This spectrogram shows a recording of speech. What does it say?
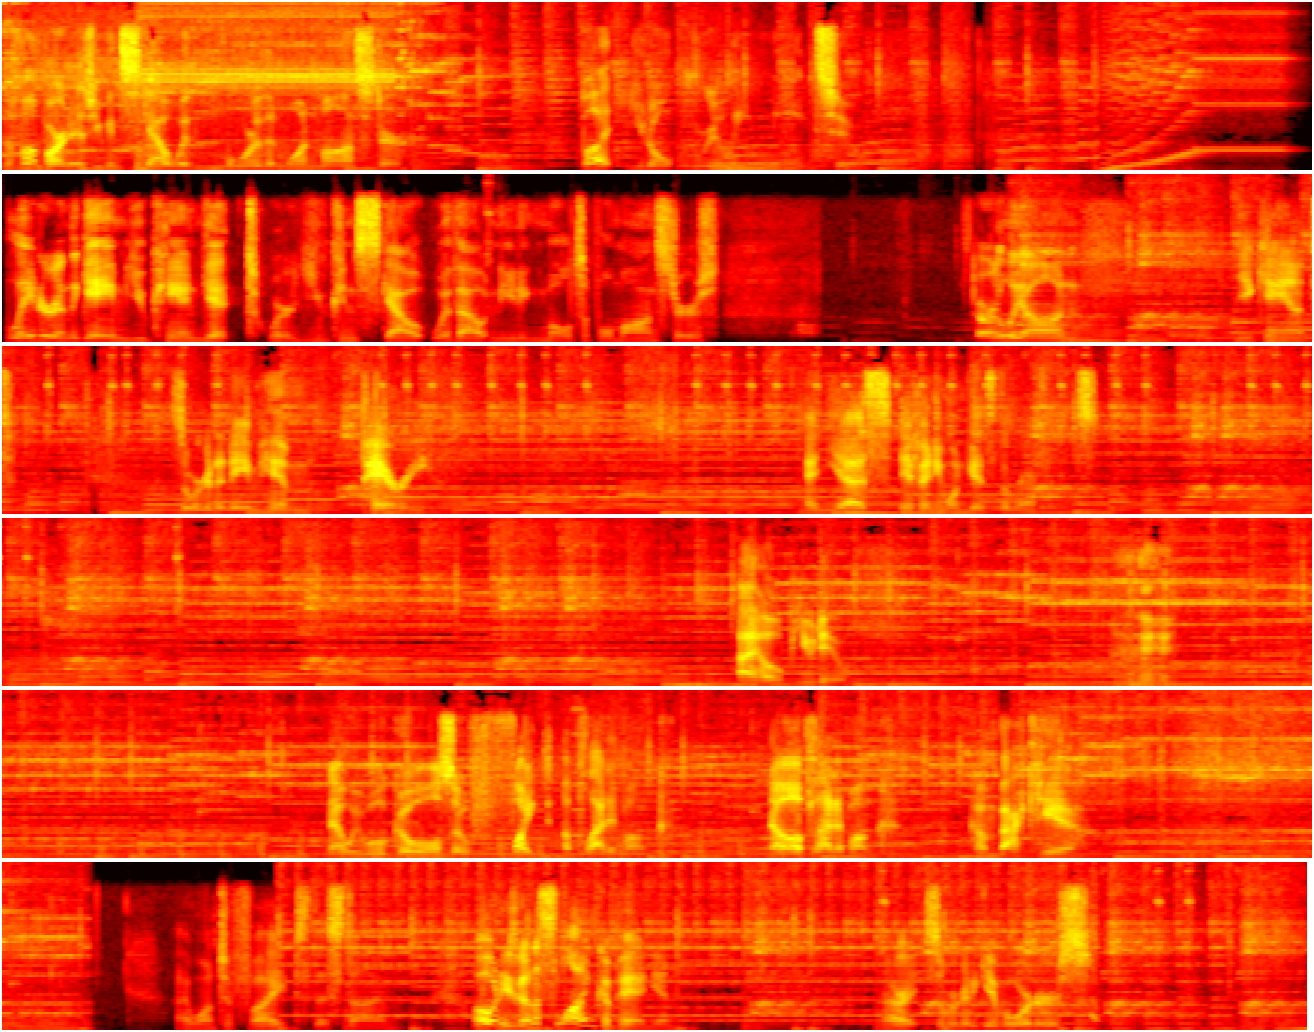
the fun part is you can scout with more than one monster, but you don't really need to. Later in the game, you can get to where you can scout without needing multiple monsters. Early on, you can't. So we're going to name him Perry. And yes, if anyone gets the reference. I hope you do. now we will go also fight a Platypunk. No, Platypunk, come back here. I want to fight this time. Oh, and he's got a slime companion. Alright, so we're going to give orders.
